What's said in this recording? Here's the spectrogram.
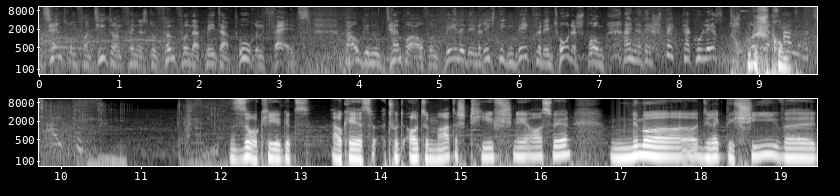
Im Zentrum von Titon findest du 500 Meter puren Fels. Bau genug Tempo auf und wähle den richtigen Weg für den Todessprung. Einer der spektakulärsten Todessprung. aller Zeiten. So, okay, hier gibt's... Ah, okay, es tut automatisch Tiefschnee auswählen. Nimmer direkt die Ski, weil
